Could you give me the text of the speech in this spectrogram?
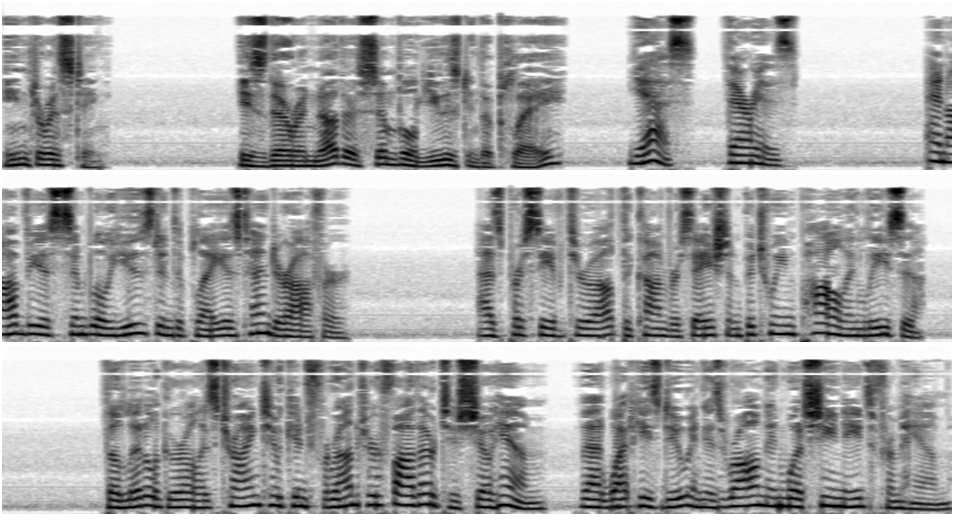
Interesting. Is there another symbol used in the play? Yes, there is. An obvious symbol used in the play is tender offer. As perceived throughout the conversation between Paul and Lisa. The little girl is trying to confront her father to show him that what he's doing is wrong and what she needs from him,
